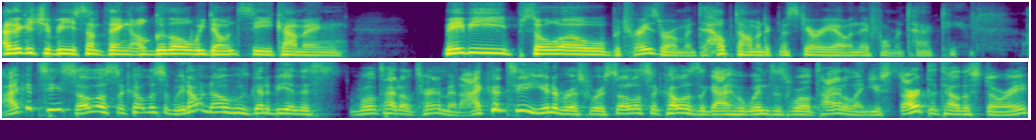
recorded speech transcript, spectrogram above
I think it should be something a little we don't see coming. Maybe Solo betrays Roman to help Dominic Mysterio and they form a tag team. I could see Solo Sikoa. Listen, we don't know who's going to be in this world title tournament. I could see a universe where Solo Sikoa is the guy who wins this world title, and you start to tell the story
